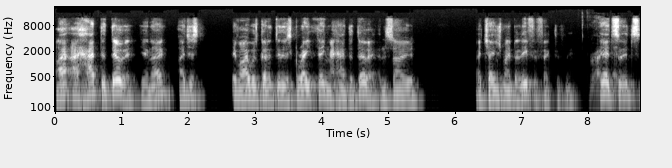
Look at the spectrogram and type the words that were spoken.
I, I had to do it. You know, I just if I was going to do this great thing, I had to do it, and so I changed my belief effectively. Right. Yeah, it's it's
